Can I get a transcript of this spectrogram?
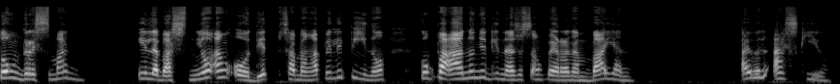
congressman, ilabas nyo ang audit sa mga Pilipino kung paano nyo ginastos ang pera ng bayan. I will ask you,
